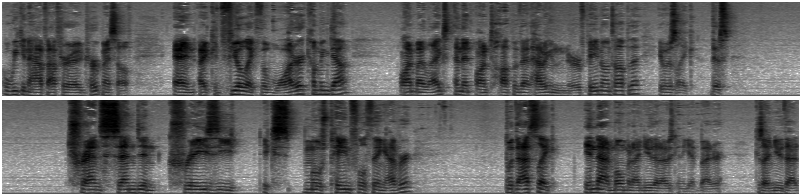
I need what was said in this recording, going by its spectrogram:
a week and a half after i'd hurt myself. And i could feel like the water coming down on my legs. And then on top of that having the nerve pain on top of that it was like this transcendent crazy ex- most painful thing ever. But that's like in that moment i knew that i was going to get better because i knew that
